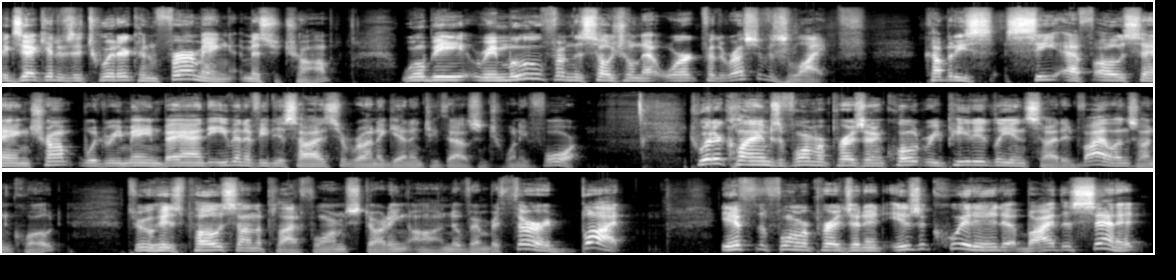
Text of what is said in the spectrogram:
Executives at Twitter confirming Mr. Trump will be removed from the social network for the rest of his life. Company's CFO saying Trump would remain banned even if he decides to run again in 2024. Twitter claims the former president, quote, repeatedly incited violence, unquote, through his posts on the platform starting on November 3rd. But if the former president is acquitted by the Senate,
